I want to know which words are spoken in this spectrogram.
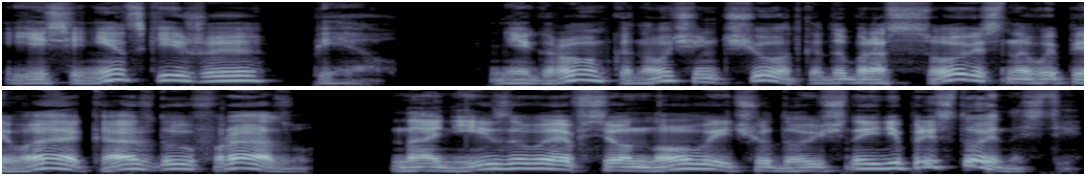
Есенецкий же пел. Негромко, но очень четко, добросовестно выпивая каждую фразу, нанизывая все новые чудовищные непристойности.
